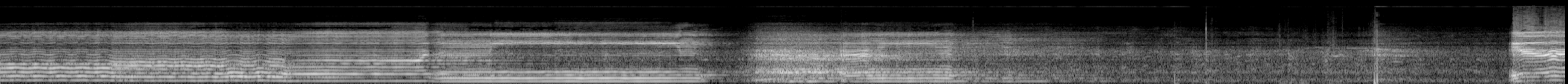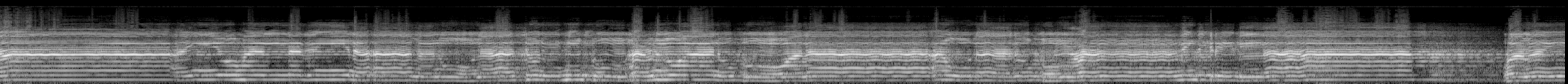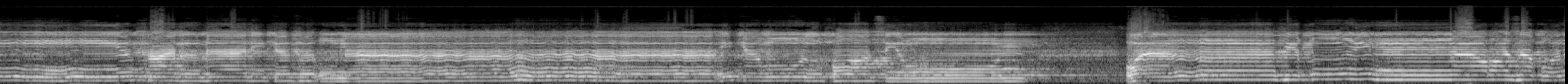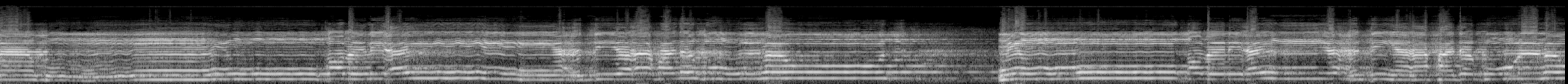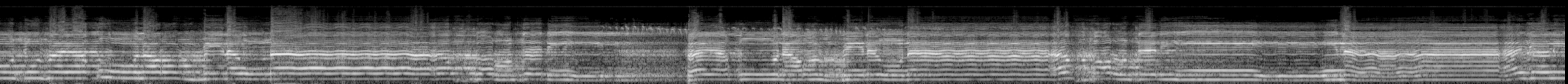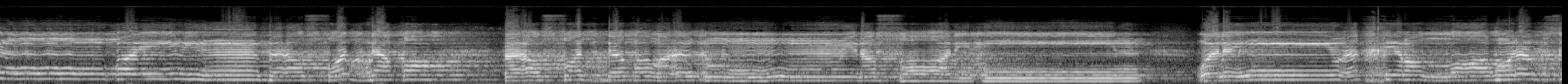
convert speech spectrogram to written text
ذلك فأولئك فيقول رب لولا أخرتني فيقول رب لولا أخرتني إلى أجل قريب فأصدق فأصدق وأكن من الصالحين. ولن يؤخر الله نفسا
